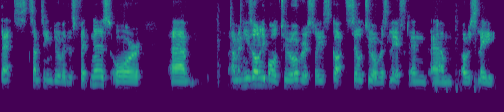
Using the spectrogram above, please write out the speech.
that's something to do with his fitness or, um, I mean, he's only bowled two overs, so he's got still two overs left, and um, obviously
